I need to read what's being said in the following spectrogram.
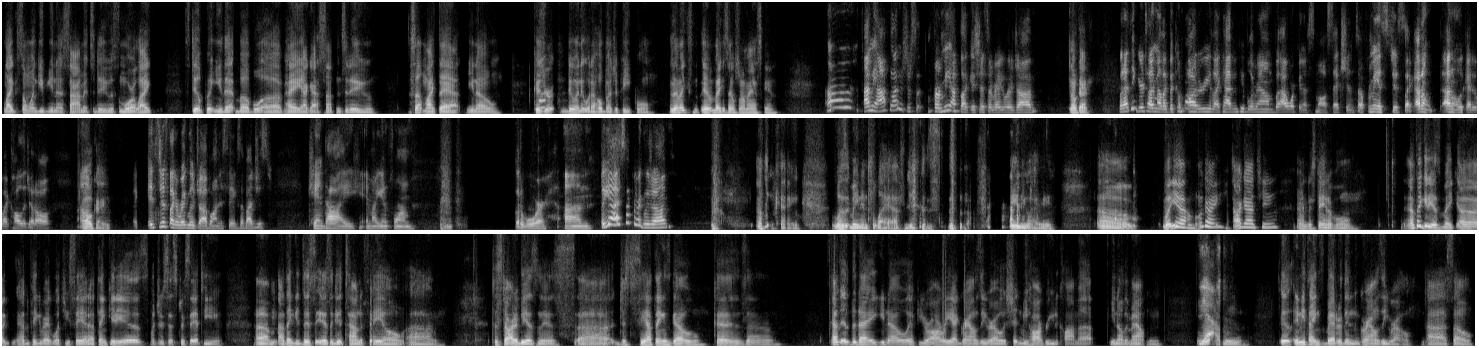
like someone give you an assignment to do. It's more like still putting you that bubble of hey, I got something to do, something like that, you know, because you're doing it with a whole bunch of people. Does that make does that make sense? What I'm asking? Um, I mean, I feel like it's just for me. I feel like it's just a regular job. Okay. But I think you're talking about like the camaraderie, like having people around. But I work in a small section, so for me, it's just like I don't I don't look at it like college at all. Um, okay. Like, it's just like a regular job, honestly, except I just can die in my uniform, go to war. Um, but yeah, it's like a regular job. okay, wasn't meaning to laugh. Just anyway. Um, but yeah, okay, I got you. Understandable. I think it is make. I had to piggyback what you said. I think it is what your sister said to you. Um, I think this is a good time to fail. Um, to start a business, uh, just to see how things go. Because um, at the end of the day, you know, if you're already at ground zero, it shouldn't be hard for you to climb up, you know, the mountain. Yeah. I mean, it, anything's better than ground zero. Uh, so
